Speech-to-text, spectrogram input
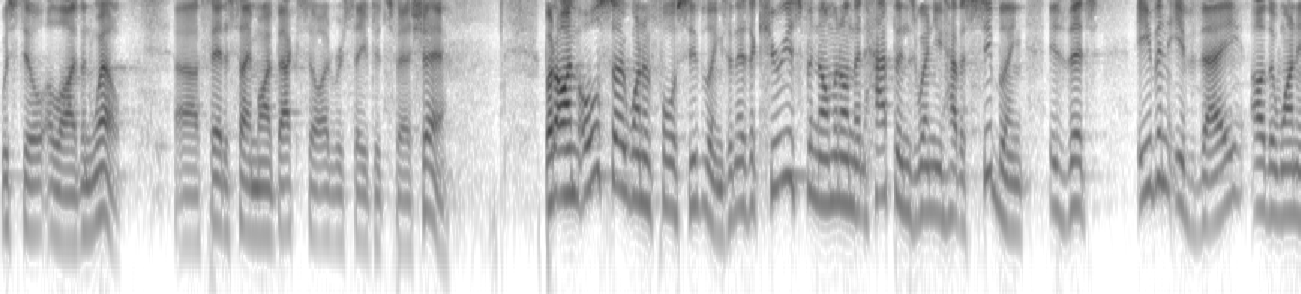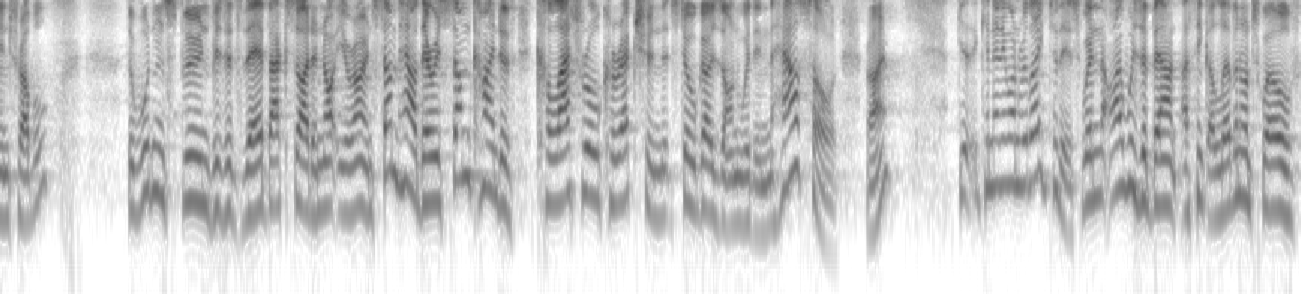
was still alive and well. Uh, fair to say, my backside received its fair share. But I'm also one of four siblings, and there's a curious phenomenon that happens when you have a sibling is that even if they are the one in trouble, the wooden spoon visits their backside and not your own, somehow there is some kind of collateral correction that still goes on within the household, right? Can anyone relate to this? When I was about, I think, 11 or 12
